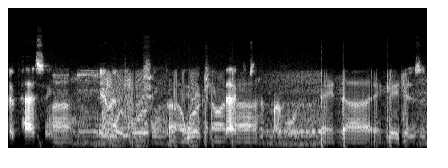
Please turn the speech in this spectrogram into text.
a passing, Uh, a relinquishing of uh, working energy on, back uh, to the primordial. and uh, It engaging is a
